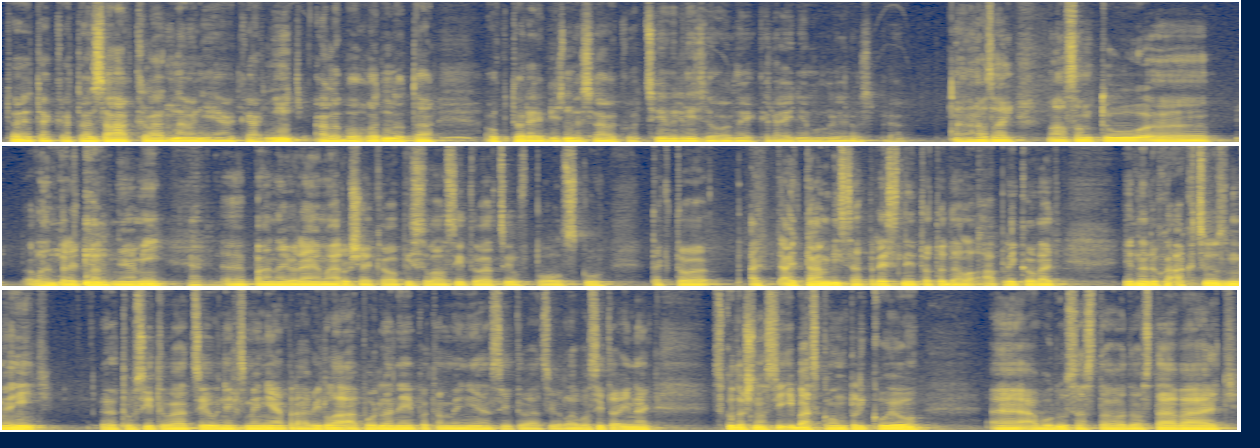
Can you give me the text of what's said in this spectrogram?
To je taká tá základná nejaká niť alebo hodnota, o ktorej by sme sa ako civilizovanej krajine mohli rozprávať. Naozaj, mal som tu e, len pred pár dňami e, pána Juraja Marušaka opisoval situáciu v Polsku, tak to, aj, aj tam by sa presne toto dalo aplikovať. Jednoducho, ak chcú zmeniť e, tú situáciu, nech zmenia pravidla a podľa nej potom menia situáciu. Lebo si to inak v skutočnosti iba skomplikujú e, a budú sa z toho dostávať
